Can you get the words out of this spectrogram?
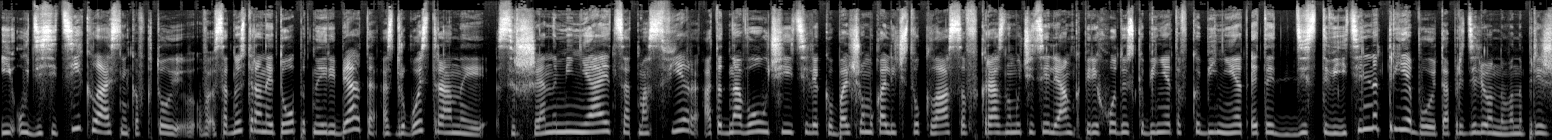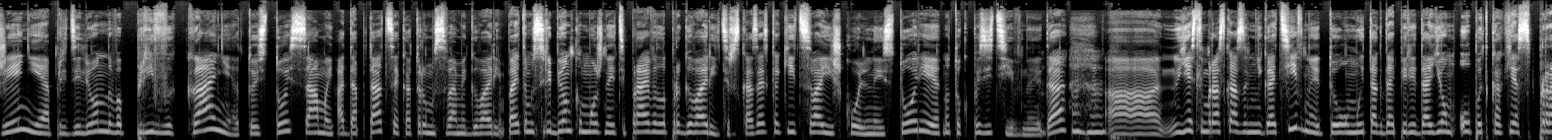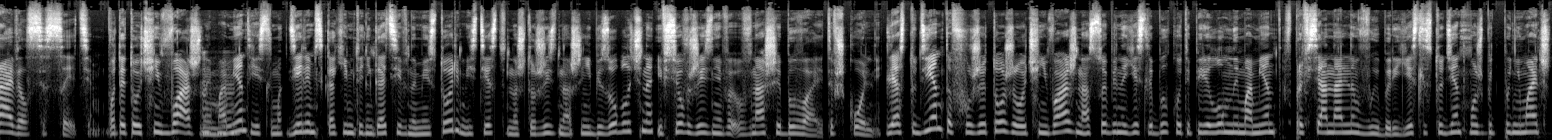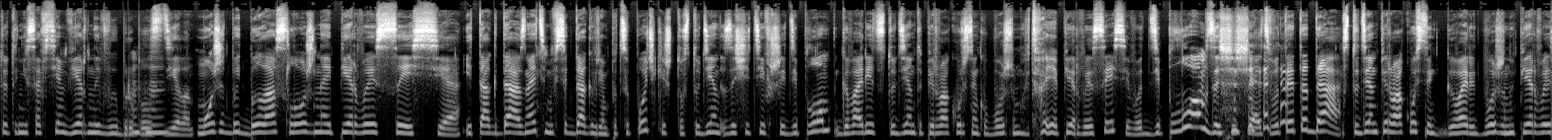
и у десятиклассников, кто, с одной стороны, это опытные ребята, а с другой стороны, совершенно меняется атмосфера от одного учителя к большому количеству классов, к разным учителям, к переходу из кабинета в кабинет. Это действительно требует определенного напряжения, определенного привыкания, то есть той самой адаптации, о которой мы с вами говорим. Поэтому с ребенком можно эти правила проговорить, рассказать какие-то свои школьные истории, но только позитивные, да. Uh-huh. А, ну, если мы рассказываем негативные, то мы тогда передаем опыт, как я справился с этим. Вот это очень важный uh-huh. момент, если мы делимся какими-то негативными историями, естественно, что жизнь наша не безоблачна, и все в жизни в, нашей бывает, и в школьной. Для студентов уже тоже очень важно, особенно если был какой-то переломный момент в профессиональном выборе, если студент, может быть, понимает, что это не совсем верный выбор был сделан, может быть, была сложная первая сессия, и тогда, знаете, мы всегда говорим по цепочке, что студент, защитивший диплом, говорит студенту-первокурснику, боже мой, твоя первая сессия, вот диплом защищать, вот это да. Студент-первокурсник говорит, боже, ну первая,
